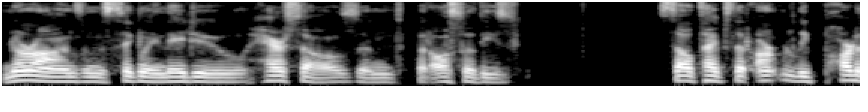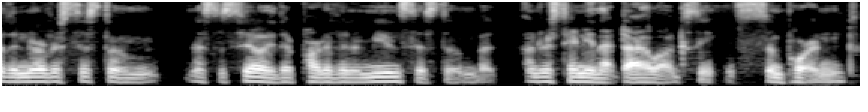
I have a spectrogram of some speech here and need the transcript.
neurons and the signaling they do, hair cells, and but also these cell types that aren't really part of the nervous system necessarily. They're part of an immune system, but understanding that dialogue seems important.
